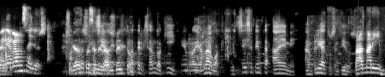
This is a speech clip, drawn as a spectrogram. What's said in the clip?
agarramos a George. Ya después en el alimento. Están aterrizando aquí, en Radio Anáhuac, 1670 AM. Amplía tus sentidos. Vas, Mari.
